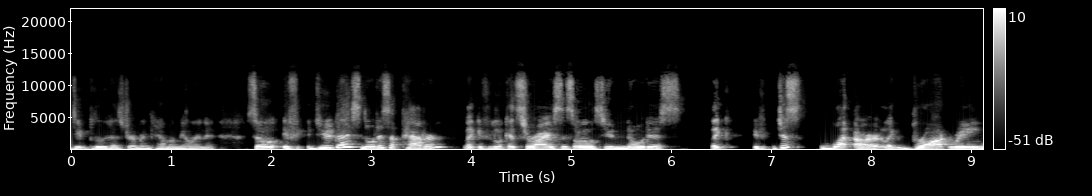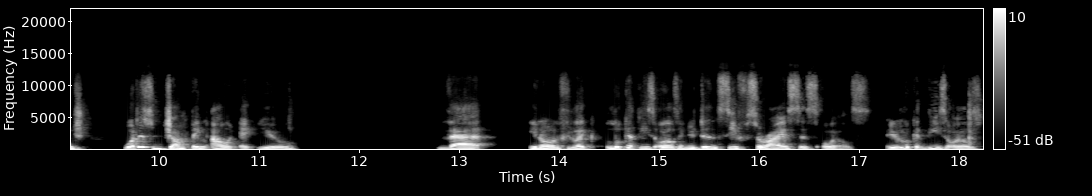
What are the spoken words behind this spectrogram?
Deep blue has German chamomile in it. So if do you guys notice a pattern? Like if you look at psoriasis oils, you notice like if just what are like broad range, what is jumping out at you that you know, if you like look at these oils and you didn't see psoriasis oils, you look at these oils,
